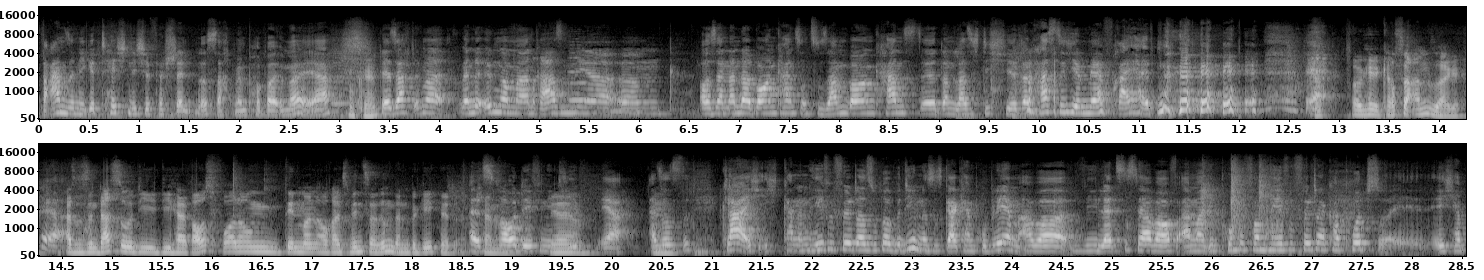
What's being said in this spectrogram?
wahnsinnige technische Verständnis, sagt mein Papa immer. Ja. Okay. Der sagt immer, wenn du irgendwann mal einen Rasenmäher ähm, auseinanderbauen kannst und zusammenbauen kannst, äh, dann lasse ich dich hier, dann hast du hier mehr Freiheiten. ja. Okay, krasse Ansage. Ja. Also sind das so die, die Herausforderungen, denen man auch als Winzerin dann begegnet? Als scheinbar. Frau definitiv, ja. ja. Also mhm. es, klar, ich, ich kann einen Hefefilter super bedienen, das ist gar kein Problem, aber wie letztes Jahr war auf einmal die Pumpe vom Hefefilter kaputt. Ich habe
